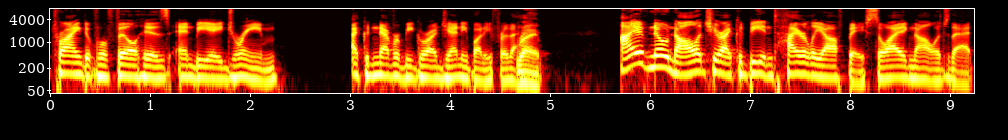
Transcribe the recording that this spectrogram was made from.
trying to fulfill his NBA dream, I could never begrudge anybody for that. Right. I have no knowledge here. I could be entirely off base, so I acknowledge that.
